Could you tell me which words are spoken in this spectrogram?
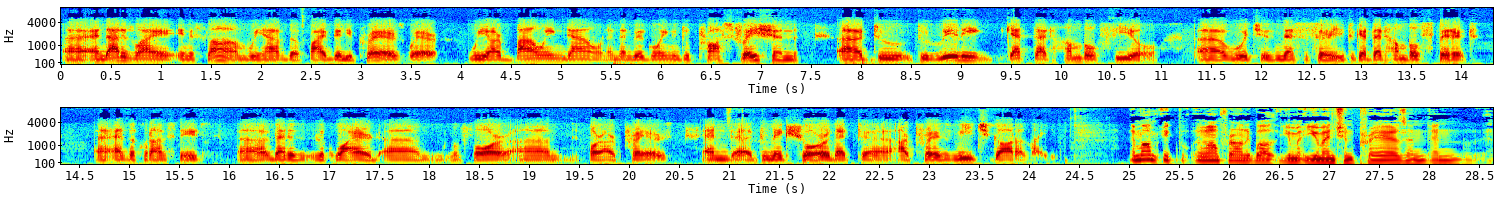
Uh, and that is why in Islam we have the five daily prayers where we are bowing down and then we're going into prostration uh, to to really get that humble feel uh, which is necessary to get that humble spirit uh, as the Quran states, uh, that is required um, for um, for our prayers and uh, to make sure that our prayers reach God Almighty. Imam, Imam Farhan Iqbal, you, you mentioned prayers and, and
